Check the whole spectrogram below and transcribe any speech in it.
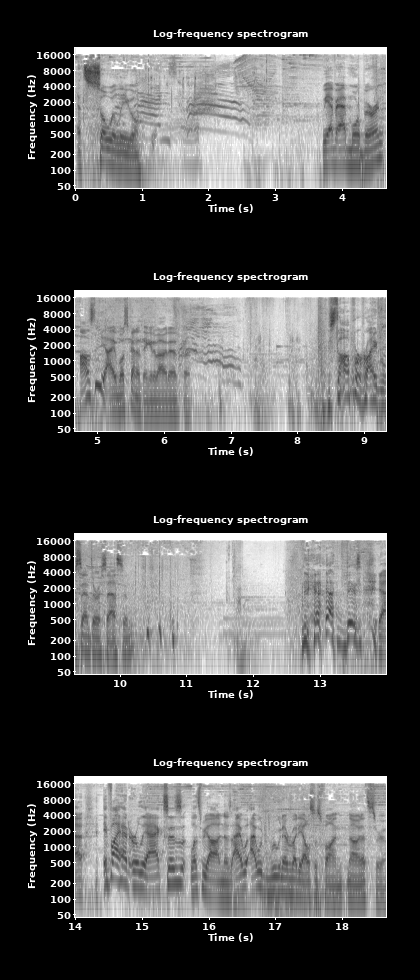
That's so illegal. We ever add more burn? Honestly, I was kind of thinking about it, but. Stop a rival center assassin. this, yeah. If I had early access, let's be honest, I, I would ruin everybody else's fun. No, that's true.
